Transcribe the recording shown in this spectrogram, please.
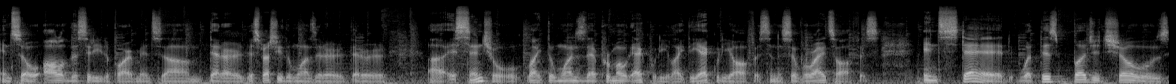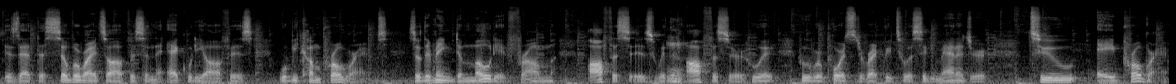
and so all of the city departments um, that are, especially the ones that are that are uh, essential, like the ones that promote equity, like the Equity Office and the Civil Rights Office. Instead, what this budget shows is that the Civil Rights Office and the Equity Office will become programs. So they're being demoted from offices with an officer who who reports directly to a city manager to a program.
